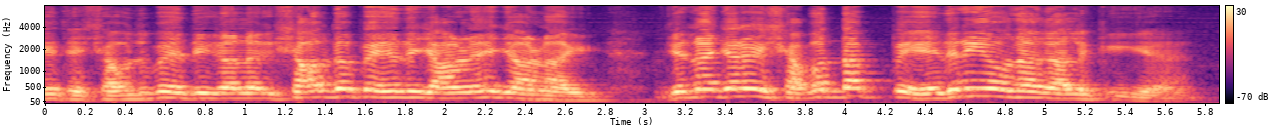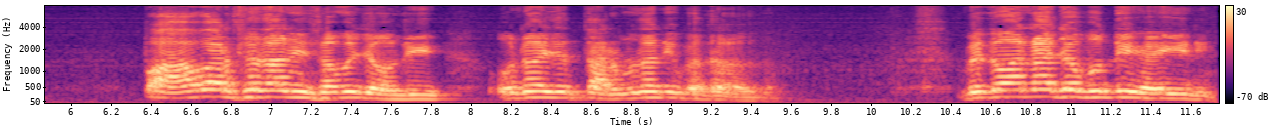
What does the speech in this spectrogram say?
ਇਥੇ ਸ਼ਬਦ ਭੇਦ ਦੀ ਗੱਲ ਹੈ। ਸ਼ਬਦ ਭੇਦ ਜਾਣਨੇ ਜਾਣ ਆਈ ਜਿੰਨਾ ਚਿਰ ਸ਼ਬਦ ਦਾ ਭੇਦ ਨਹੀਂ ਆਉਂਦਾ, ਗੱਲ ਕੀ ਹੈ? ਭਾਵ ਅਰਥ ਦਾ ਨਹੀਂ ਸਮਝ ਆਉਂਦੀ। ਉਹਨਾਂ 'ਚ ਧਰਮ ਦਾ ਨਹੀਂ ਪਤਾ ਲੱਗਦਾ। ਵਿਦਵਾਨਾਂ ਜੋ ਬੁੱਧੀ ਹੈ ਹੀ ਨਹੀਂ।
